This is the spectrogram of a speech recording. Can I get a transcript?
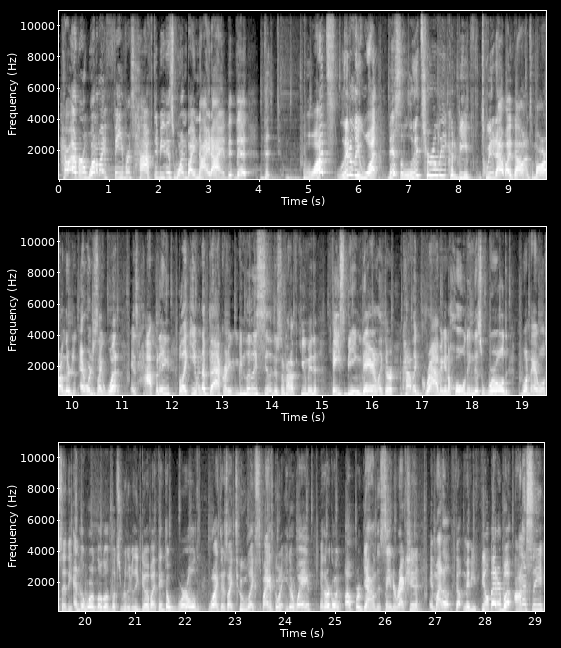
However, one of my favorites have to be this one by Night Eye. The, the, the what? Literally what? This literally could be tweeted out by Valorant tomorrow and they're just everyone's just like, what is happening? But like even the background, you, you can literally see like there's some kind of human face being there and like they're kind of like grabbing and holding this world. One thing I will say, the end of the world logo looks really, really good, but I think the world where like there's like two like spikes going either way, if they're going up or down the same direction, it might have felt maybe feel better, but honestly,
